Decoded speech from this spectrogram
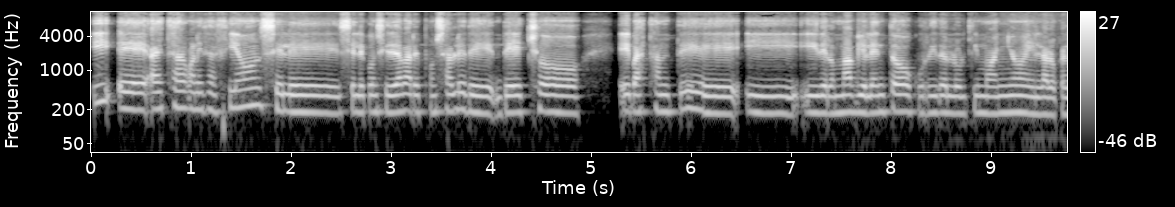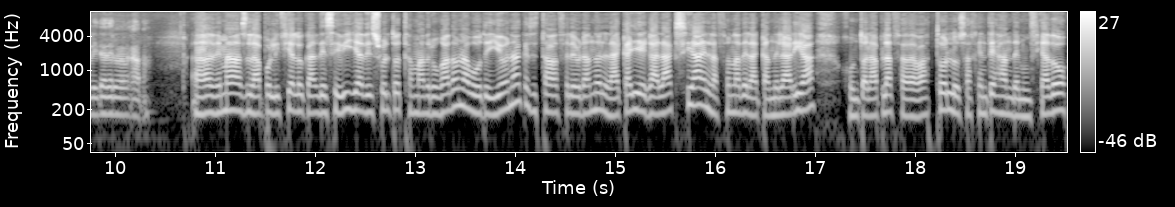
y eh, a esta organización se le, consideraba responsable de, hechos eh, bastante eh, y, y, de los más violentos ocurridos en los últimos años en la localidad de La Algaba. Además, la Policía Local de Sevilla ha disuelto esta madrugada una botellona que se estaba celebrando en la calle Galaxia, en la zona de la Candelaria, junto a la Plaza de Abastos. Los agentes han denunciado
